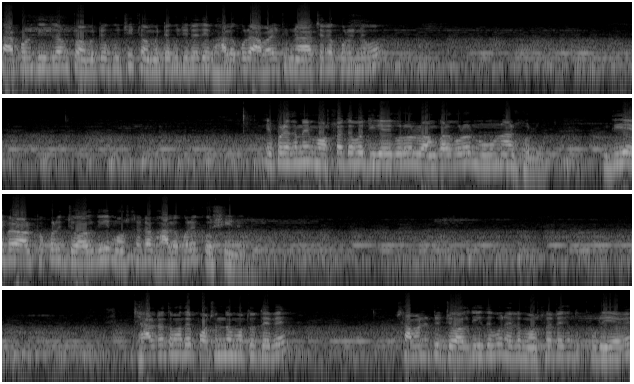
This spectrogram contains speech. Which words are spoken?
তারপরে দিয়ে দিলাম টমেটো কুচি, টমেটো কুচিটা দিয়ে ভালো করে আবার একটু নাড়াচাড়া করে নেব। এরপর এখানে মশলা দেবো জিরের গুঁড়ো, লঙ্কার গুঁড়ো, নুন আর হলুদ। দিয়ে এবার অল্প করে জল দিয়ে মশলাটা ভালো করে কষিয়ে নেব। ঝালটা তোমাদের পছন্দ মতো দেবে। সামান্য একটু জল দিয়ে দেবো, নাহলে মশলাটা কিন্তু পুড়ে যাবে।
